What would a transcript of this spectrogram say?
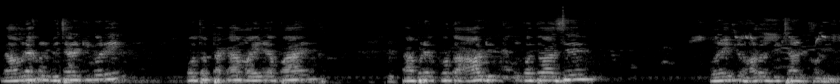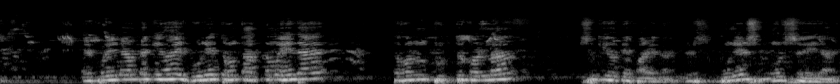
আমরা এখন বিচার কি করি? কত টাকা মাইনা পায়, তারপরে কত আউট কত আছে একটু ভালো বিচার করি। এর পরিণামটা কি হয়? গুণে তখন তারতম্য হয়ে যায়, তখন পুত্র কন্যা সুখী হতে পারে না। গুণের সমস্যা হয়ে যায়।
